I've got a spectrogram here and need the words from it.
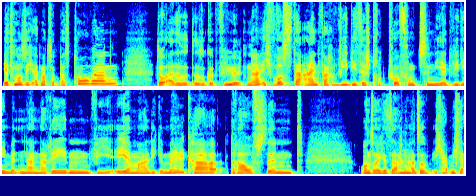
Jetzt muss ich erstmal zur Pastorin, so also so gefühlt, ne? Ich wusste einfach, wie diese Struktur funktioniert, wie die miteinander reden, wie ehemalige Melker drauf sind und solche Sachen. Also ich habe mich da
